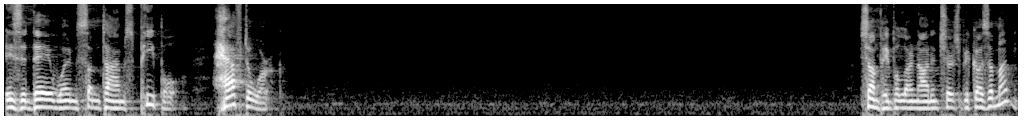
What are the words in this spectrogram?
is a day when sometimes people have to work. Some people are not in church because of money.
